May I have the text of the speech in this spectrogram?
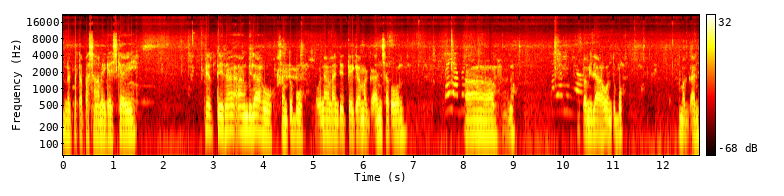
Nagpatapas na kami guys kay Perte na ang bilaho sa tubo. So nang landed kay ka mag-ansa kon. Ah, ano, pamilaho ang tubo. Mag-an.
